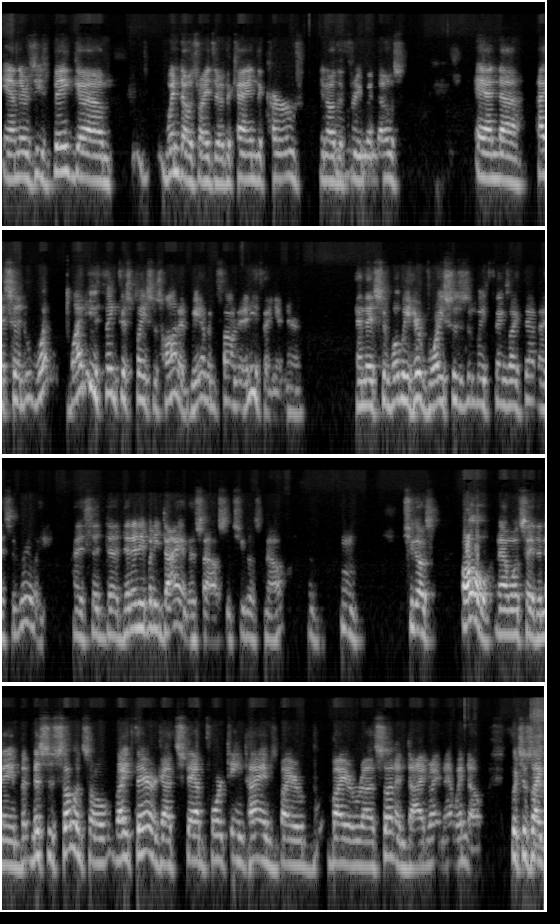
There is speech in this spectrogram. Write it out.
and there's these big um, windows right there, the kind, the curve, you know, the mm-hmm. three windows. And uh, I said, "What? Why do you think this place is haunted? We haven't found anything in here." And they said, "Well, we hear voices and we things like that." And I said, "Really?" I said, uh, "Did anybody die in this house?" And she goes, "No." Hmm. She goes, "Oh," and I won't say the name, but Mrs. So and So right there got stabbed 14 times by her by her uh, son and died right in that window, which is like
